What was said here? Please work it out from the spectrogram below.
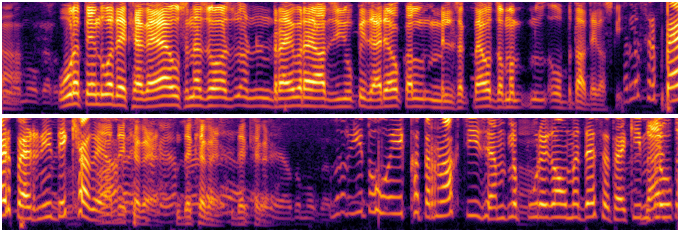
हाँ। पूरा तेंदुआ देखा गया है उसने जो ड्राइवर है आज यूपी जा रहा है वो कल मिल सकता है वो जमा वो बता देगा उसकी। मतलब सिर्फ़ पैड पैड नहीं देखा गया। हाँ, देखा गया देखा गया देखा गया मतलब ये तो एक खतरनाक चीज़ है मतलब पूरे गाँव में दहशत है कि मतलब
